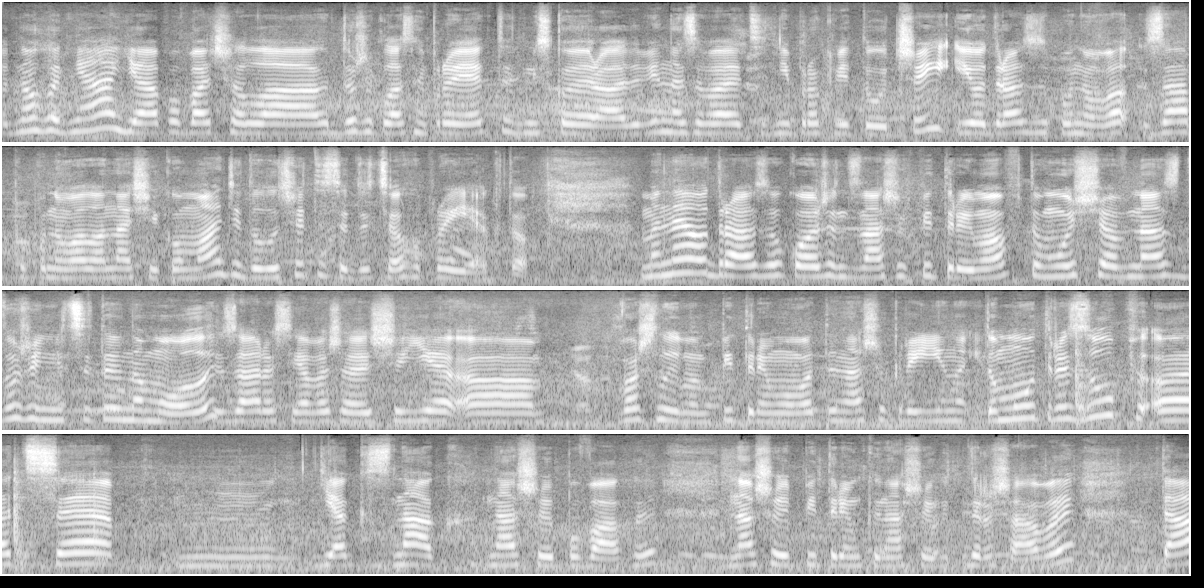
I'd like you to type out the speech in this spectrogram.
Одного дня я побачила дуже класний проєкт від міської ради. Він називається Дніпро Квітучий і одразу запропонувала нашій команді долучитися до цього проєкту. Мене одразу кожен з наших підтримав, тому що в нас дуже ініціативна молодь. Зараз я вважаю, що є е, важливим підтримувати нашу країну. Тому тризуб е, це м, як знак нашої поваги, нашої підтримки нашої держави та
